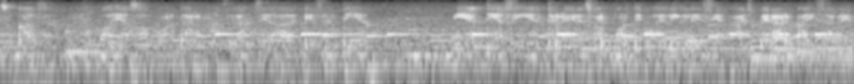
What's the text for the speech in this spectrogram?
De su casa, no podía soportar más la ansiedad que sentía y al día siguiente regresó al pórtico de la iglesia a esperar a Isabel.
